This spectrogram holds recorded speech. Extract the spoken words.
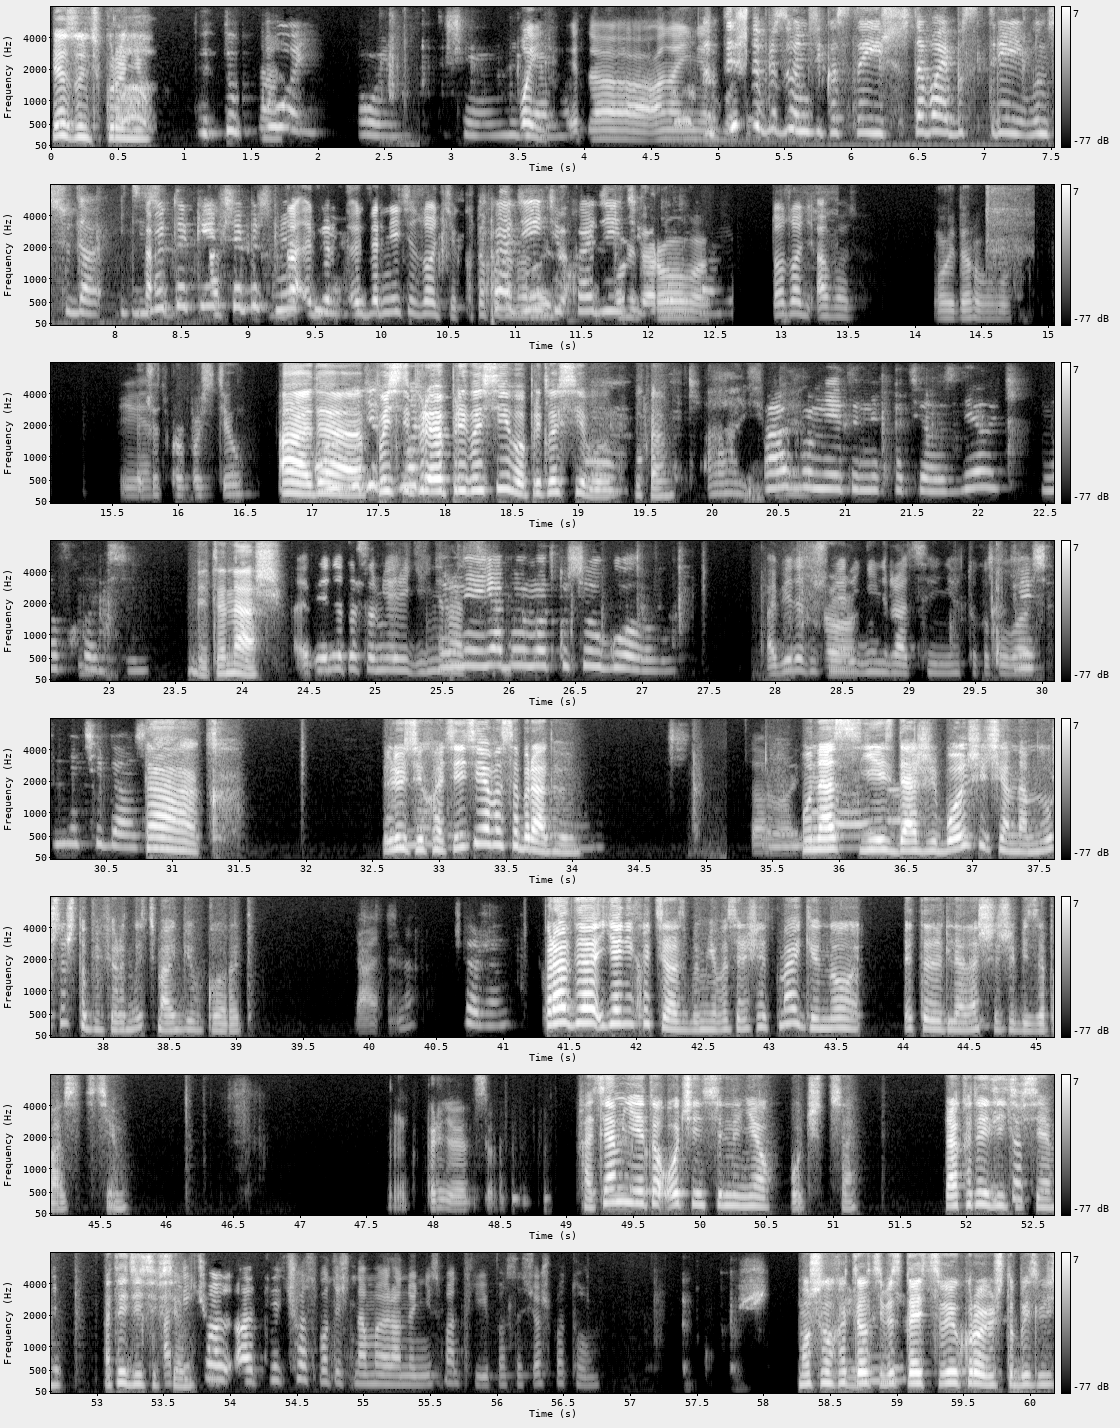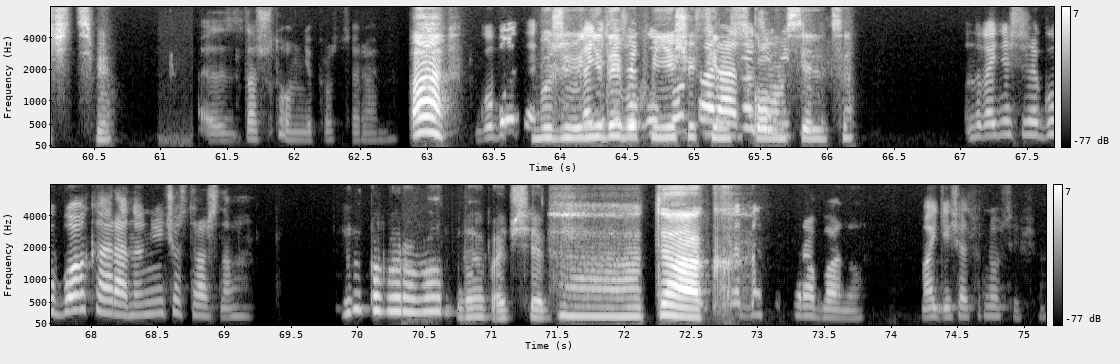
Я зонтик уронил. Ты тупой. Ой, Ой, это она и не А ты что без зонтика стоишь? Вставай быстрее, вон сюда. Иди Вы такие все Да, бессмертные. вер- верните зонтик. Кто? Входите, входите. здорово. Кто зонтик? А вот. Ой, здорово. Я что-то пропустил. А, да, будет пусть- при- пригласи его, пригласи его. Лука. Как бы мне это не хотелось сделать, но входи. Это наш. Обидно то, что у меня Да регенерации. мне, я бы ему откусил голову, Обидно то, что у меня Да. регенерации нету, как у вас. не тебя. Так. Люди, хотите, я вас обрадую? Да. Давай. У нас Да. есть даже больше, чем нам нужно, чтобы вернуть магию в город. Что же? Правда, я не хотелось бы мне возвращать магию, но это для нашей же безопасности. Придется. Хотя мне это очень сильно не хочется. Так, отойдите чё- все. Отойдите А все. ты, чё, а смотришь на мою рану? Не смотри, пососешь потом. Может, он хотел тебе не- сдать свою кровь, чтобы излечить тебя. Э, За что мне просто рано? А! Глубокая. Боже, не Конечно дай же, бог, мне еще рана, с колом не- селится. Ну, конечно же, глубокая рана, но ничего страшного. Ну, поворовал, да, вообще. А, так, Магия сейчас вернулся и все.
